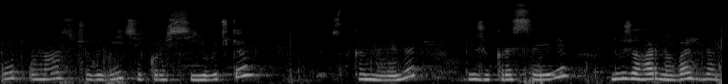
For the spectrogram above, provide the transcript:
Тут у нас чоловічі кросівочки з тканини. Дуже красиві, дуже гарно виглядають.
